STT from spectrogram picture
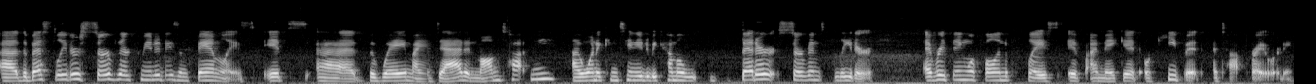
Uh, the best leaders serve their communities and families. It's uh, the way my dad and mom taught me. I want to continue to become a better servant leader. Everything will fall into place if I make it or keep it a top priority.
